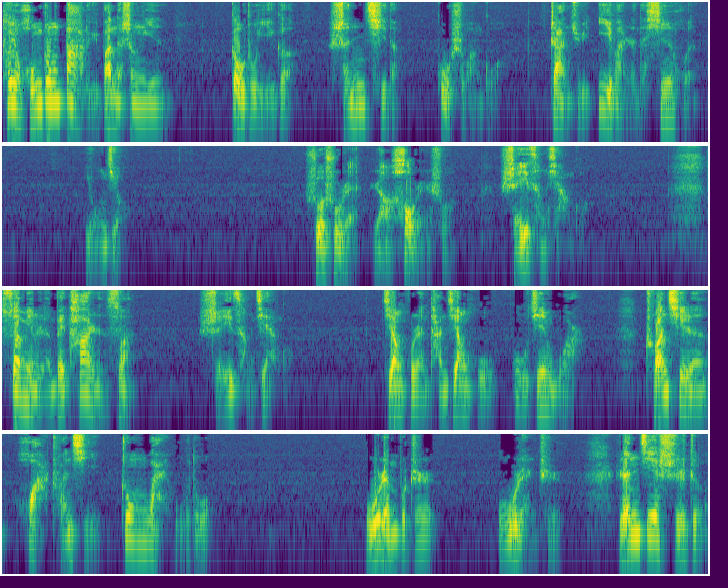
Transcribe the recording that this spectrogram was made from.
他用洪钟大吕般的声音，构筑一个神奇的故事王国，占据亿万人的心魂，永久。说书人让后人说，谁曾想过？算命人被他人算，谁曾见过？江湖人谈江湖，古今无二；传奇人话传奇，中外无多。无人不知。无人知，人皆识者，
